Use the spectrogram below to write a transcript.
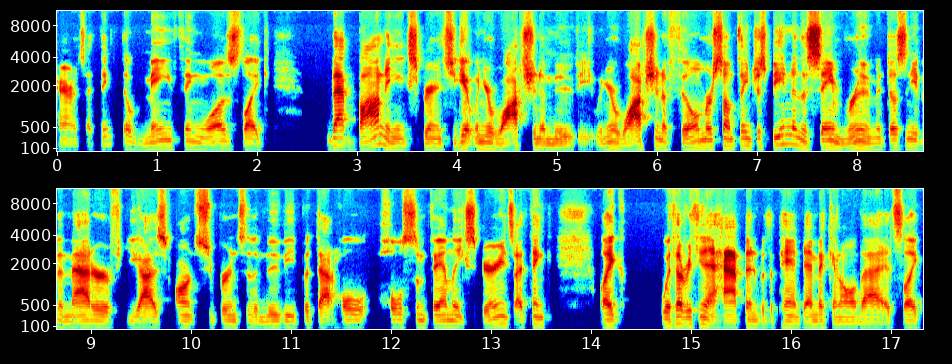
parents. I think the main thing was like that bonding experience you get when you're watching a movie, when you're watching a film or something, just being in the same room. It doesn't even matter if you guys aren't super into the movie, but that whole wholesome family experience. I think, like, with everything that happened with the pandemic and all that, it's like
